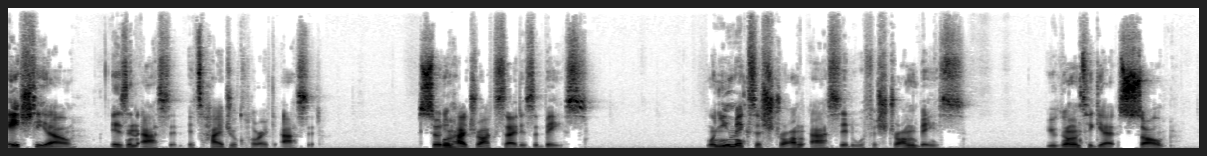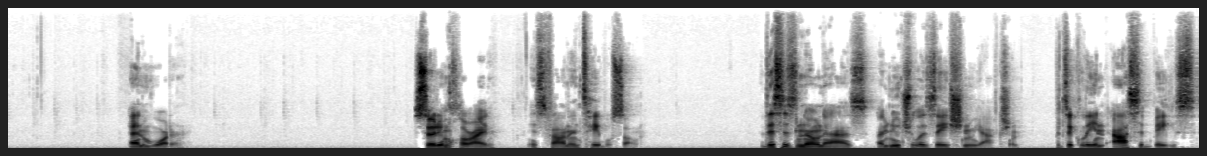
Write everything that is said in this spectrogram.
HCl is an acid. It's hydrochloric acid. Sodium hydroxide is a base. When you mix a strong acid with a strong base, you're going to get salt and water. Sodium chloride is found in table salt. This is known as a neutralization reaction, particularly an acid-base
